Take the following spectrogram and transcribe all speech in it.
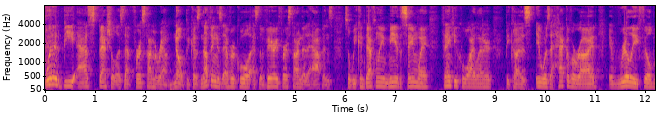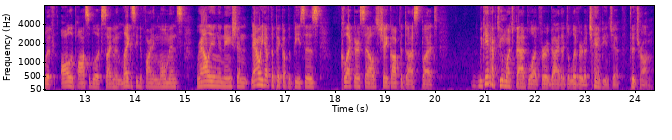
Would it be as special as that first time around? No, because nothing is ever cool as the very first time that it happens. So we can definitely me the same way. Thank you, Kawhi Leonard, because it was a heck of a ride. It really filled with all the possible excitement, legacy-defining moments, rallying a nation. Now we have to pick up the pieces, collect ourselves, shake off the dust, but we can't have too much bad blood for a guy that delivered a championship to Toronto.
